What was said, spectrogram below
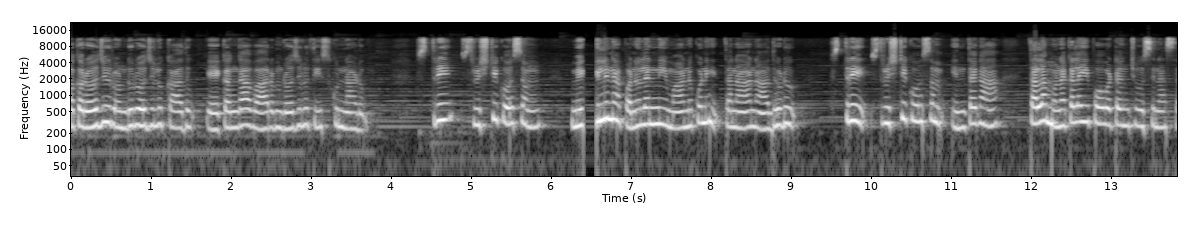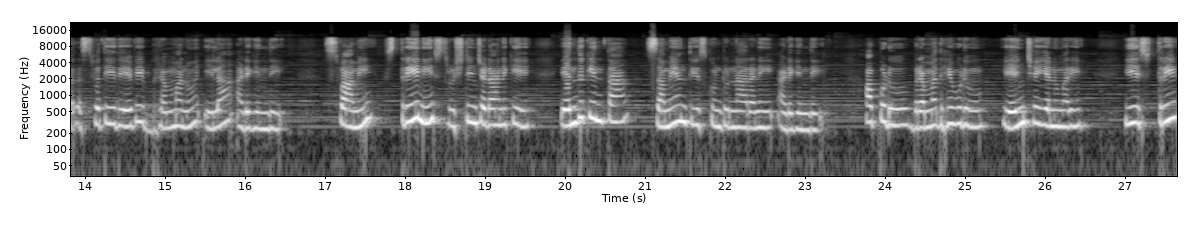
ఒకరోజు రెండు రోజులు కాదు ఏకంగా వారం రోజులు తీసుకున్నాడు. స్త్రీ సృష్టి కోసం మిగిలిన పనులన్నీ మానుకొని తన నాథుడు స్త్రీ సృష్టి కోసం ఇంతగా తల మునకలైపోవటం చూసిన సరస్వతీదేవి బ్రహ్మను ఇలా అడిగింది. స్వామి స్త్రీని సృష్టించడానికి ఎందుకింత సమయం తీసుకుంటున్నారని? అడిగింది. అప్పుడు బ్రహ్మదేవుడు ఏం చెయ్యను మరి? ఈ స్త్రీ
